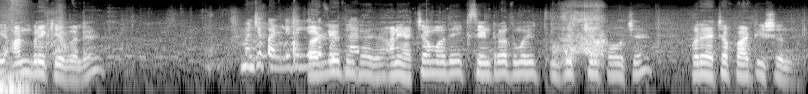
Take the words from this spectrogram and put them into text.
हे अनब्रेकेबल आहे. म्हणजे पडली बिल्ली तर पडली होती फुटणार. काय आणि ह्याच्यामध्ये एक सेंटर तुम्हाला जिपची पाऊच आहे. बरं ह्याच्या पार्टिशन आहे.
